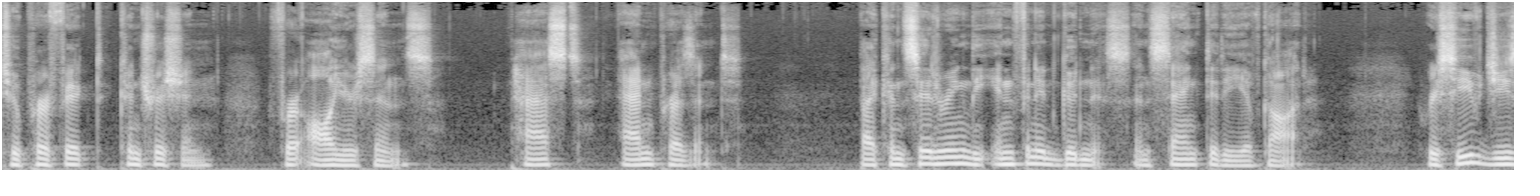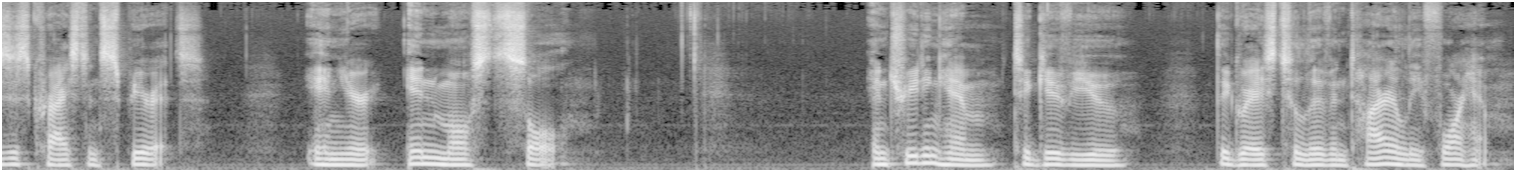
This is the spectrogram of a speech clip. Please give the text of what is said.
to perfect contrition for all your sins, past and present, by considering the infinite goodness and sanctity of God. Receive Jesus Christ in spirit in your inmost soul, entreating Him to give you the grace to live entirely for Him,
